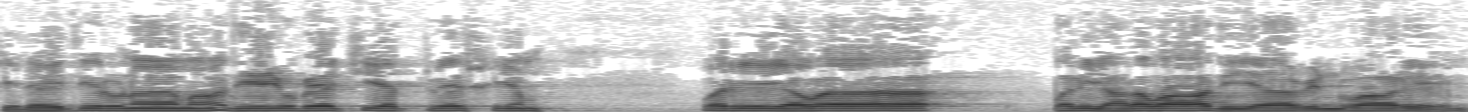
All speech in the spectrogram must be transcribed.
சிதை திருணமாதியுபேட்சியத்வேஷ்யம் பரியவ பரியறவாதிய விண்வாரே.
